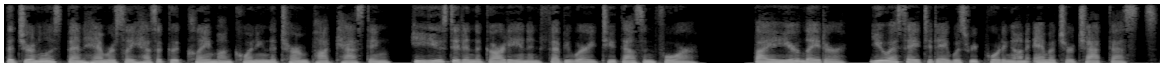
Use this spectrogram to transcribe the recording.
The journalist Ben Hammersley has a good claim on coining the term podcasting, he used it in The Guardian in February 2004. By a year later, USA Today was reporting on amateur chatfests.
